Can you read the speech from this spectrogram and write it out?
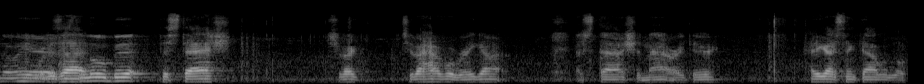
No hair. What is that? A little bit. the stash? Should I should I have what Ray got? A stash and that right there. How do you guys think that would look?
